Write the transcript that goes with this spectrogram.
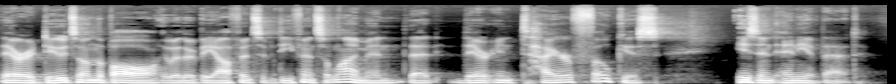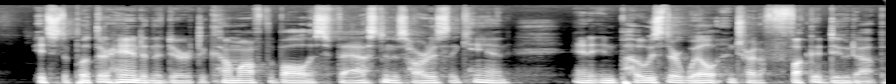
there are dudes on the ball, whether it be offensive, defensive linemen, that their entire focus isn't any of that. It's to put their hand in the dirt, to come off the ball as fast and as hard as they can, and impose their will and try to fuck a dude up,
